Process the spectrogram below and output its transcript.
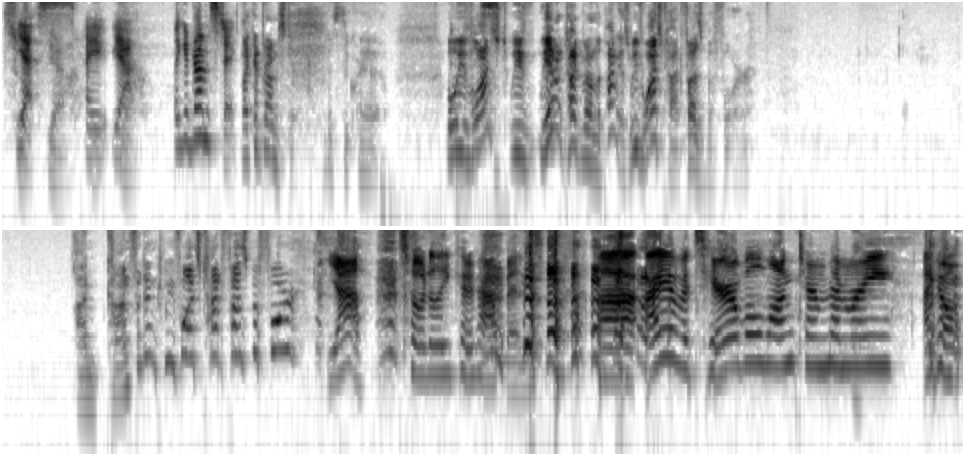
sweet- yes. Yeah. I yeah. Like a drumstick. like a drumstick. But it's the cornetto. Well, we've watched. We've we haven't talked about it on the podcast. We've watched Hot Fuzz before. I'm confident we've watched Hot Fuzz before. Yeah, totally could have happened. Uh, I have a terrible long-term memory. I don't.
